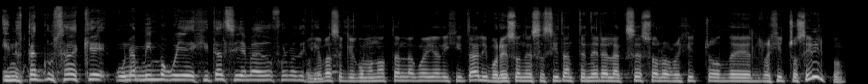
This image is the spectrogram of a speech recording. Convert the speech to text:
Y no están cruzadas que una misma huella digital se llama de dos formas Lo que distintas. pasa es que como no está en la huella digital y por eso necesitan tener el acceso a los registros del registro civil, po,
